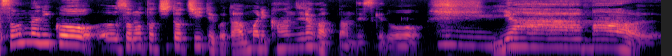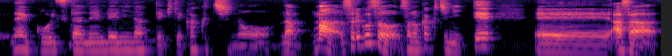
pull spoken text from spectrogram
そんなにこう、その土地土地ということはあんまり感じなかったんですけど、いやー、まあ、ね、こういった年齢になってきて各地の、なまあ、それこそその各地に行って、えー朝、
